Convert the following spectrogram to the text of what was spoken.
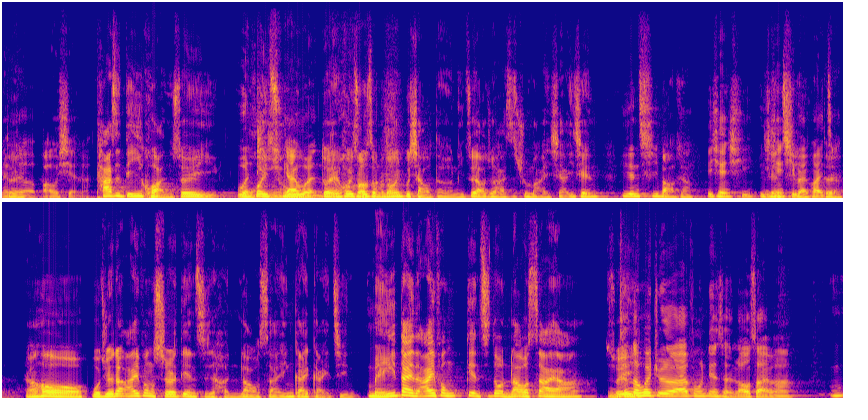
那个保险啊，它是第一款，所以会出对会出 什么东西不晓得，你最好就还是去买一下，一千一千七吧，好像一千七一千七百块。钱，然后我觉得 iPhone 十二电池很绕塞，应该改进。每一代的 iPhone 电池都很绕塞啊，你真的会觉得 iPhone 电池很绕塞吗？嗯，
